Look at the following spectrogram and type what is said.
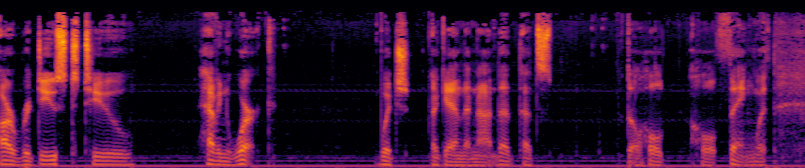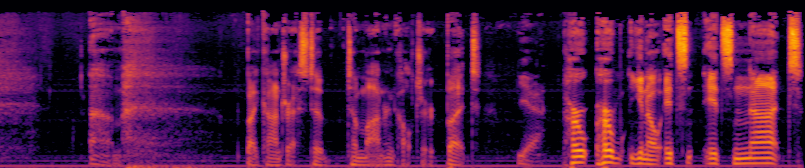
are reduced to having to work which again they're not that that's the whole whole thing with um, by contrast to to modern culture. But Yeah. her her you know it's it's not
